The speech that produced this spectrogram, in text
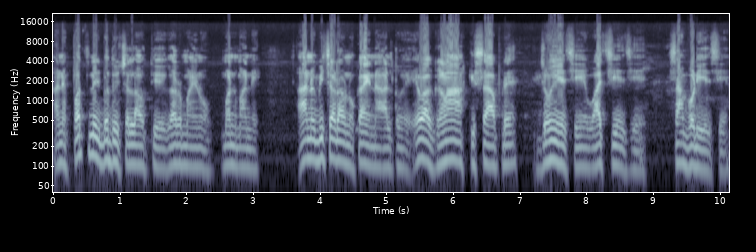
અને પત્ની જ બધું ચલાવતી હોય, ઘરમાં એનું મનમાની આનું બિચારાનું કાંઈ ના હાલતું હોય. એવા ઘણા કિસ્સા આપણે જોઈએ છીએ, વાંચીએ છીએ, સાંભળીએ છીએ.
